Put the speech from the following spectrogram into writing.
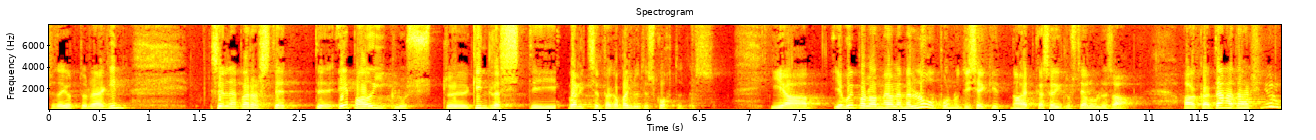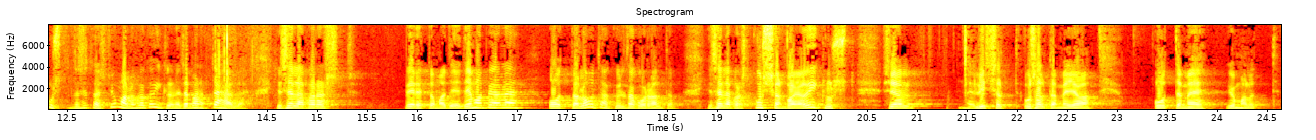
seda juttu räägin. sellepärast, et ebaõiglust kindlasti valitseb väga paljudes kohtades. ja, ja võib-olla me oleme loobunud isegi, et noh, et kas õiglust jalule saab. aga täna tahaksin julgustada seda, sest jumal on väga õiglane, ta paneb tähele ja sellepärast veereta oma tee tema peale, oota, looda, küll ta korraldab. ja sellepärast, kus on vaja õiglust, seal lihtsalt usaldame ja ootame Jumalat.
